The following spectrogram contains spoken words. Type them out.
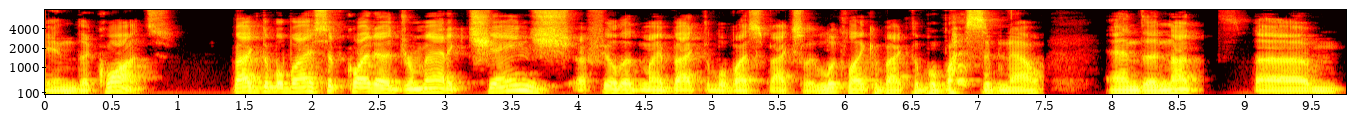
in the quads. Back double bicep, quite a dramatic change. I feel that my back double bicep actually look like a back double bicep now, and uh, not, um,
